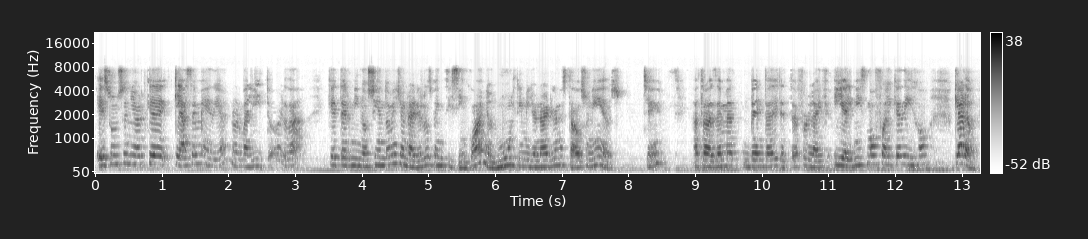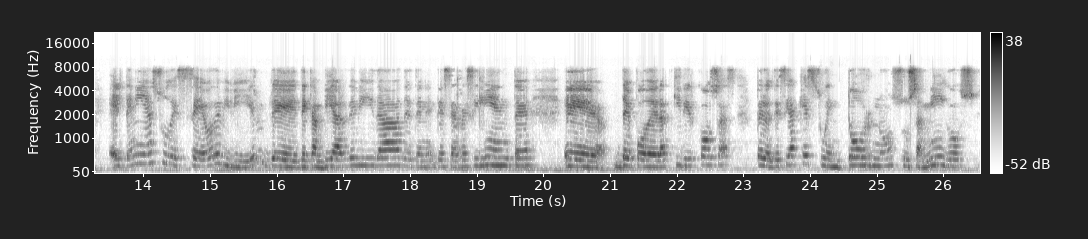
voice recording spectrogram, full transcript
es un señor que clase media, normalito, ¿verdad? Que terminó siendo millonario a los 25 años, multimillonario en Estados Unidos, ¿sí? A través de venta directa for Life. Y él mismo fue el que dijo, claro, él tenía su deseo de vivir, de, cambiar de vida, de, ser resiliente, eh, de poder adquirir cosas, pero él decía que su entorno, sus amigos,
